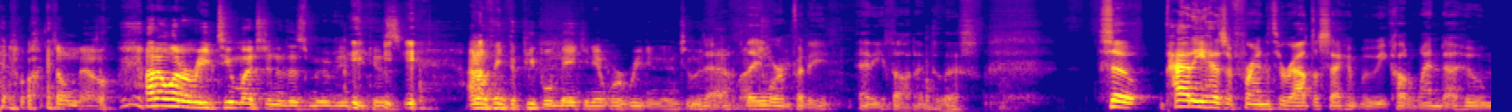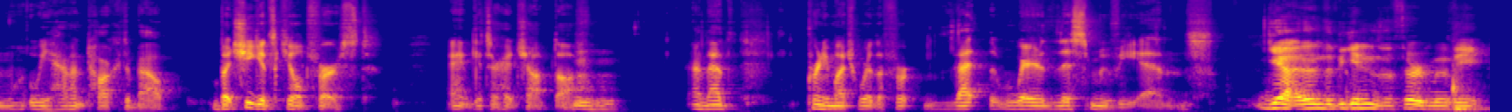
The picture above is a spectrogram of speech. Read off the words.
I, don't, I don't know. I don't want to read too much into this movie because I don't think the people making it were reading into it No, that much. they weren't putting any thought into this. So Patty has a friend throughout the second movie called Wenda, whom we haven't talked about, but she gets killed first and gets her head chopped off, Mhm. and that's pretty much where the fir- that where this movie ends. Yeah, and then the beginning of the third movie,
